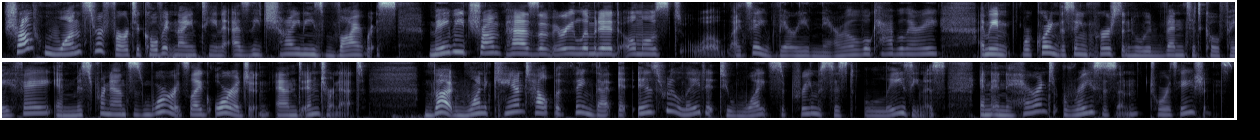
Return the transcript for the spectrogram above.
Trump once referred to COVID 19 as the Chinese virus. Maybe Trump has a very limited, almost, well, I'd say very narrow vocabulary. I mean, we're quoting the same person who invented covfefe and mispronounces words like origin and internet. But one can't help but think that it is related to white supremacist laziness and inherent racism towards Asians.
